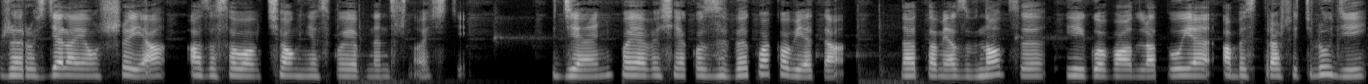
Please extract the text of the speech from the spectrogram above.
że rozdziela ją szyja, a za sobą ciągnie swoje wnętrzności. W dzień pojawia się jako zwykła kobieta, natomiast w nocy jej głowa odlatuje, aby straszyć ludzi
